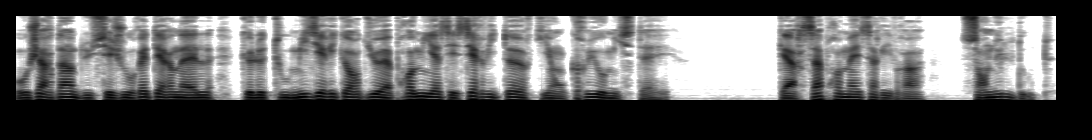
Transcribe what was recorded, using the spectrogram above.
Au jardin du séjour éternel que le tout miséricordieux a promis à ses serviteurs qui ont cru au mystère. Car sa promesse arrivera sans nul doute.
